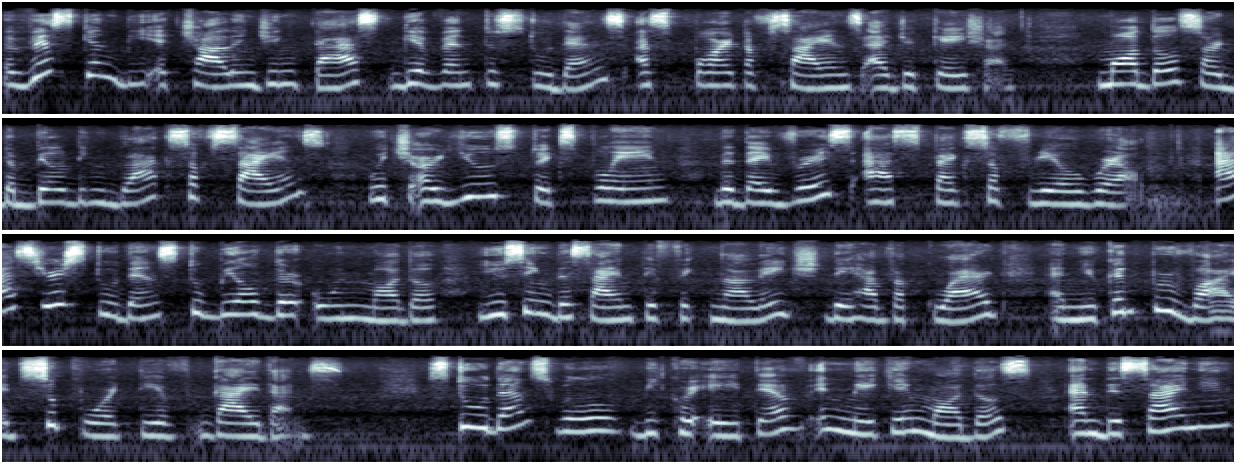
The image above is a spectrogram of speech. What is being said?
This can be a challenging task given to students as part of science education. Models are the building blocks of science which are used to explain the diverse aspects of real world. Ask your students to build their own model using the scientific knowledge they have acquired and you can provide supportive guidance. Students will be creative in making models and designing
